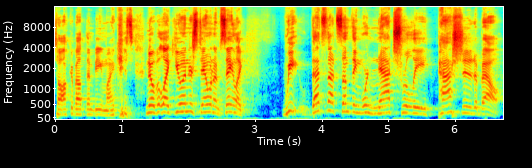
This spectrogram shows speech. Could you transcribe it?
talk about them being my kids? No, but like you understand what I'm saying? Like, we that's not something we're naturally passionate about.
